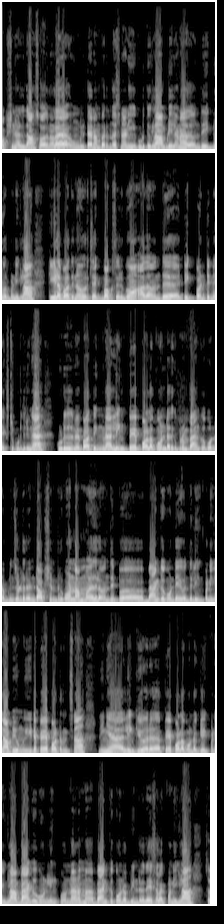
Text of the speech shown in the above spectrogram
ஆப்ஷனல் தான். ஸோ அதனால் உங்கள்கிட்ட நம்பர் இருந்துச்சுன்னா நீங்கள் கொடுத்துக்கலாம். அப்படி இல்லைன்னா அதை வந்து இக்னோர் பண்ணிக்கலாம். கீழே பார்த்தீங்கன்னா ஒரு செக் பாக்ஸ் இருக்கும். அதை வந்து டிக் பண்ணிட்டு நெக்ஸ்ட் கொடுத்துருங்க. கொடுத்ததுமே பார்த்தீங்கன்னா லிங்க் பேபால் அக்கௌண்ட் அதுக்கப்புறம் பேங்க் அக்கௌண்ட் அப்படின்னு சொல்லிட்டு ரெண்டு ஆப்ஷன் இருக்கும். நம்ம இதில் வந்து இப்போ பேங்க் அக்கௌண்ட்டே வந்து லிங்க் பண்ணிக்கலாம். அப்படி உங்ககிட்ட பேபால் இருந்துச்சுன்னா நீங்கள் லிங்க் யுவர் பேபால் அக்கௌண்ட்டை கிளிக் பண்ணிக்கலாம். பேங்க் அக்கௌண்ட் லிங்க் பண்ணால் நம்ம பேங்க் அக்கௌண்ட் அப்படின்றதே செலக்ட் பண்ணிக்கலாம். ஸோ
